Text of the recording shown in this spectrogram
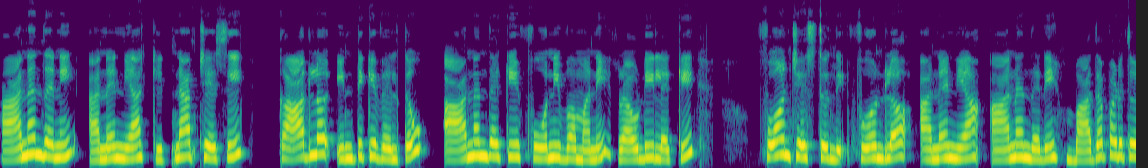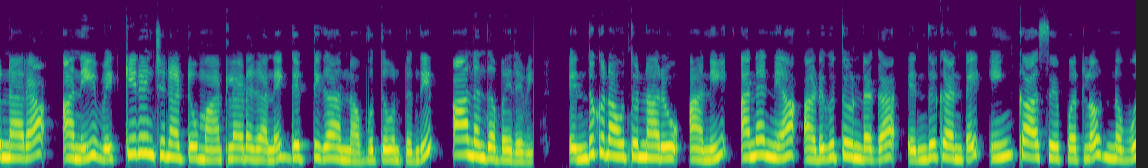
ఆనందని అనన్య కిడ్నాప్ చేసి కార్లో ఇంటికి వెళ్తూ ఆనందకి ఫోన్ ఇవ్వమని రౌడీలకి ఫోన్ చేస్తుంది. ఫోన్లో అనన్య ఆనందని బాధపడుతున్నారా అని వెక్కిరించినట్టు మాట్లాడగానే గట్టిగా నవ్వుతూ ఉంటుంది ఆనంద భైరవి. ఎందుకు నవ్వుతున్నారు అని అనన్య అడుగుతుండగా ఎందుకంటే ఇంకాసేపట్లో నువ్వు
